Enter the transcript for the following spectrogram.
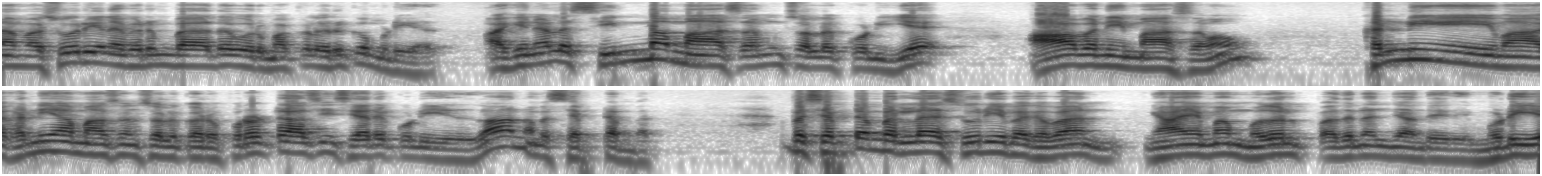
நம்ம சூரியனை விரும்பாத ஒரு மக்கள் இருக்க முடியாது. ஆகையினால சிம்ம மாதம்னு சொல்லக்கூடிய ஆவணி மாதமும் கன்னி மா கன்னியா மாதம்னு சொல்லக்கூடிய புரட்டாசியும் சேரக்கூடியது தான் நம்ம செப்டம்பர். இப்போ செப்டம்பரில் சூரிய பகவான் நியாயமாக முதல் பதினஞ்சாம் தேதி முடிய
